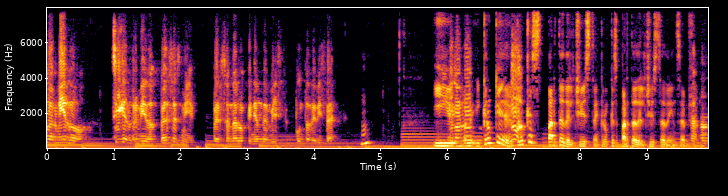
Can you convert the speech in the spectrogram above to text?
dormido. Sigue dormido. Esa es mi personal opinión de vista, punto de vista. y, Digo, no, y creo que no. creo que es parte del chiste creo que es parte del chiste de Inception Ajá.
